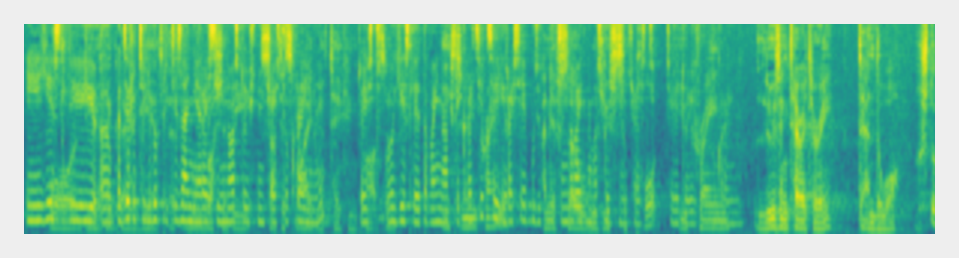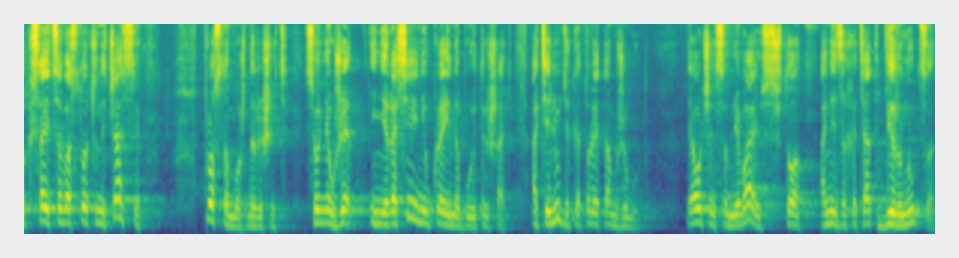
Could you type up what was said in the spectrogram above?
И если э, поддержите ли вы притязание России на восточную часть Украины, то есть э, если эта война прекратится, и? Россия будет And if so, претендовать на would you восточную часть support территории Ukraine Украины? losing territory to end the war? Что касается восточной части, просто можно решить. Сегодня уже и не Россия, не Украина будет решать, а те люди, которые там живут. Я очень сомневаюсь, что они захотят вернуться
